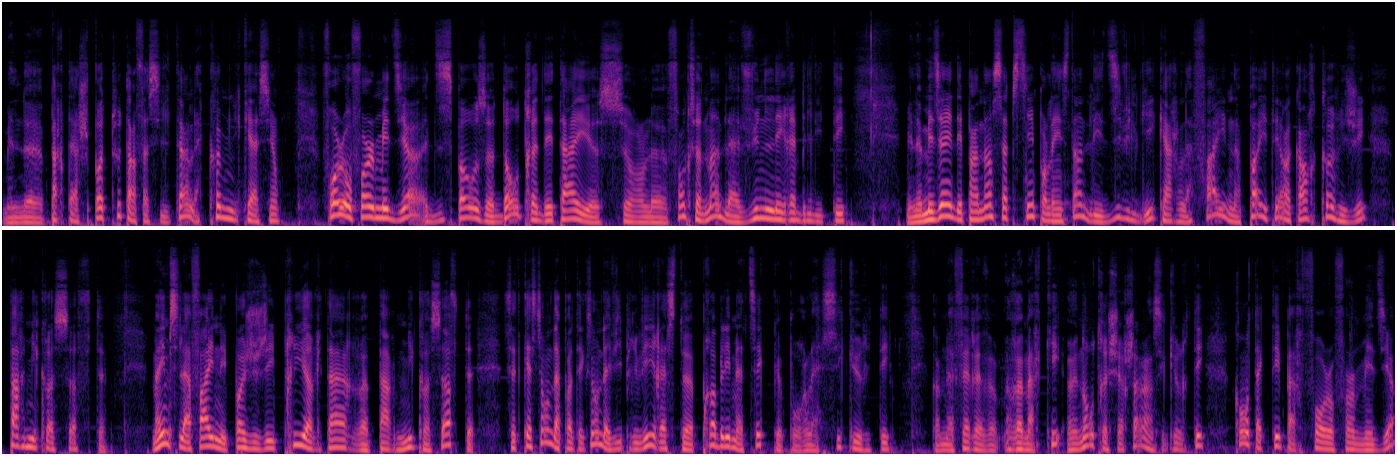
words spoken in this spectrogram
mais ne partage pas tout en facilitant la communication. 404 Media dispose d'autres détails sur le fonctionnement de la vulnérabilité, mais le média indépendant s'abstient pour l'instant de les divulguer car la faille n'a pas été encore corrigée Microsoft. Même si la faille n'est pas jugée prioritaire par Microsoft, cette question de la protection de la vie privée reste problématique pour la sécurité, comme l'a fait remarquer un autre chercheur en sécurité contacté par 404 Media.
